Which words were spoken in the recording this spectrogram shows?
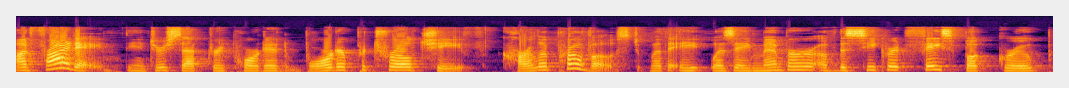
On Friday, The Intercept reported Border Patrol Chief Carla Provost was a member of the secret Facebook group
